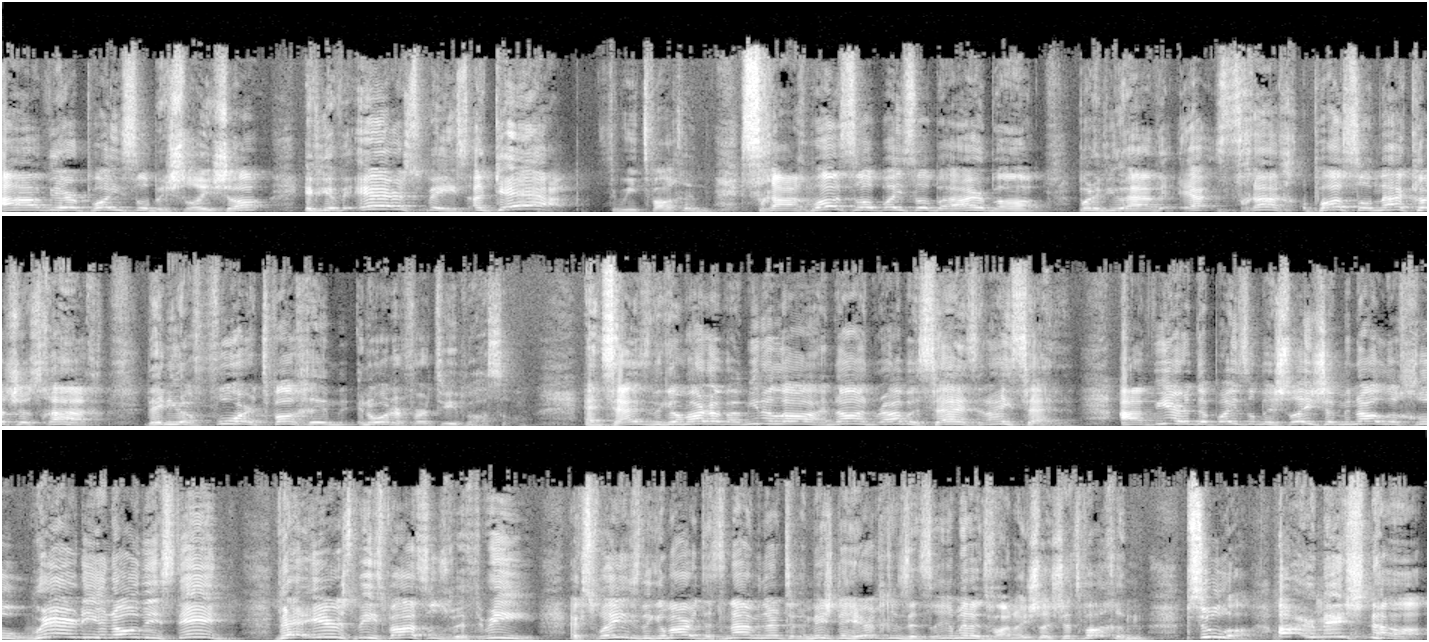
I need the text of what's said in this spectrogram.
Avir poisel b'shleisha. If you have airspace, a gap, three tvachim. Schach pasel poisel ba'arba. But if you have eh, schach pasel not kosher schach, then you have four tvachim in order for it to be pasel. And says the Gemara of Amina Lo Anan, Rabbah says, and I said, Avir the Paisel Bishleisha Minalachu. Where do you know this din? That airspace fossils with three. Explains the Gemara that's not in there to the Mishnah here. Psula. Our Mishnah.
